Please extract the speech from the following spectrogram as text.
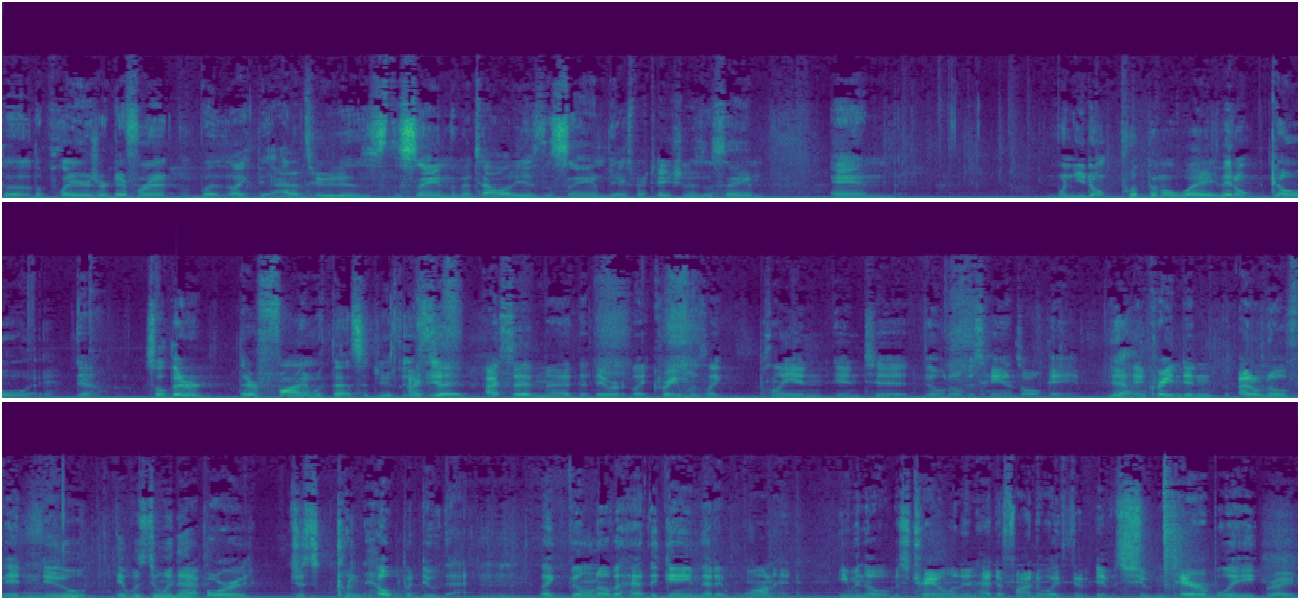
the the players are different, but like the attitude is the same, the mentality is the same, the expectation is the same, and when you don't put them away, they don't go away. Yeah, So they're they're fine with that situation. I If- if- said I said Matt that they were like Creighton was like playing into Villanova's hands all game. Yeah. and Creighton didn't. I don't know if it knew it was doing that or just couldn't help but do that. Mm-hmm. Like Villanova had the game that it wanted. Even though it was trailing and had to find a way through, it was shooting terribly. Right.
